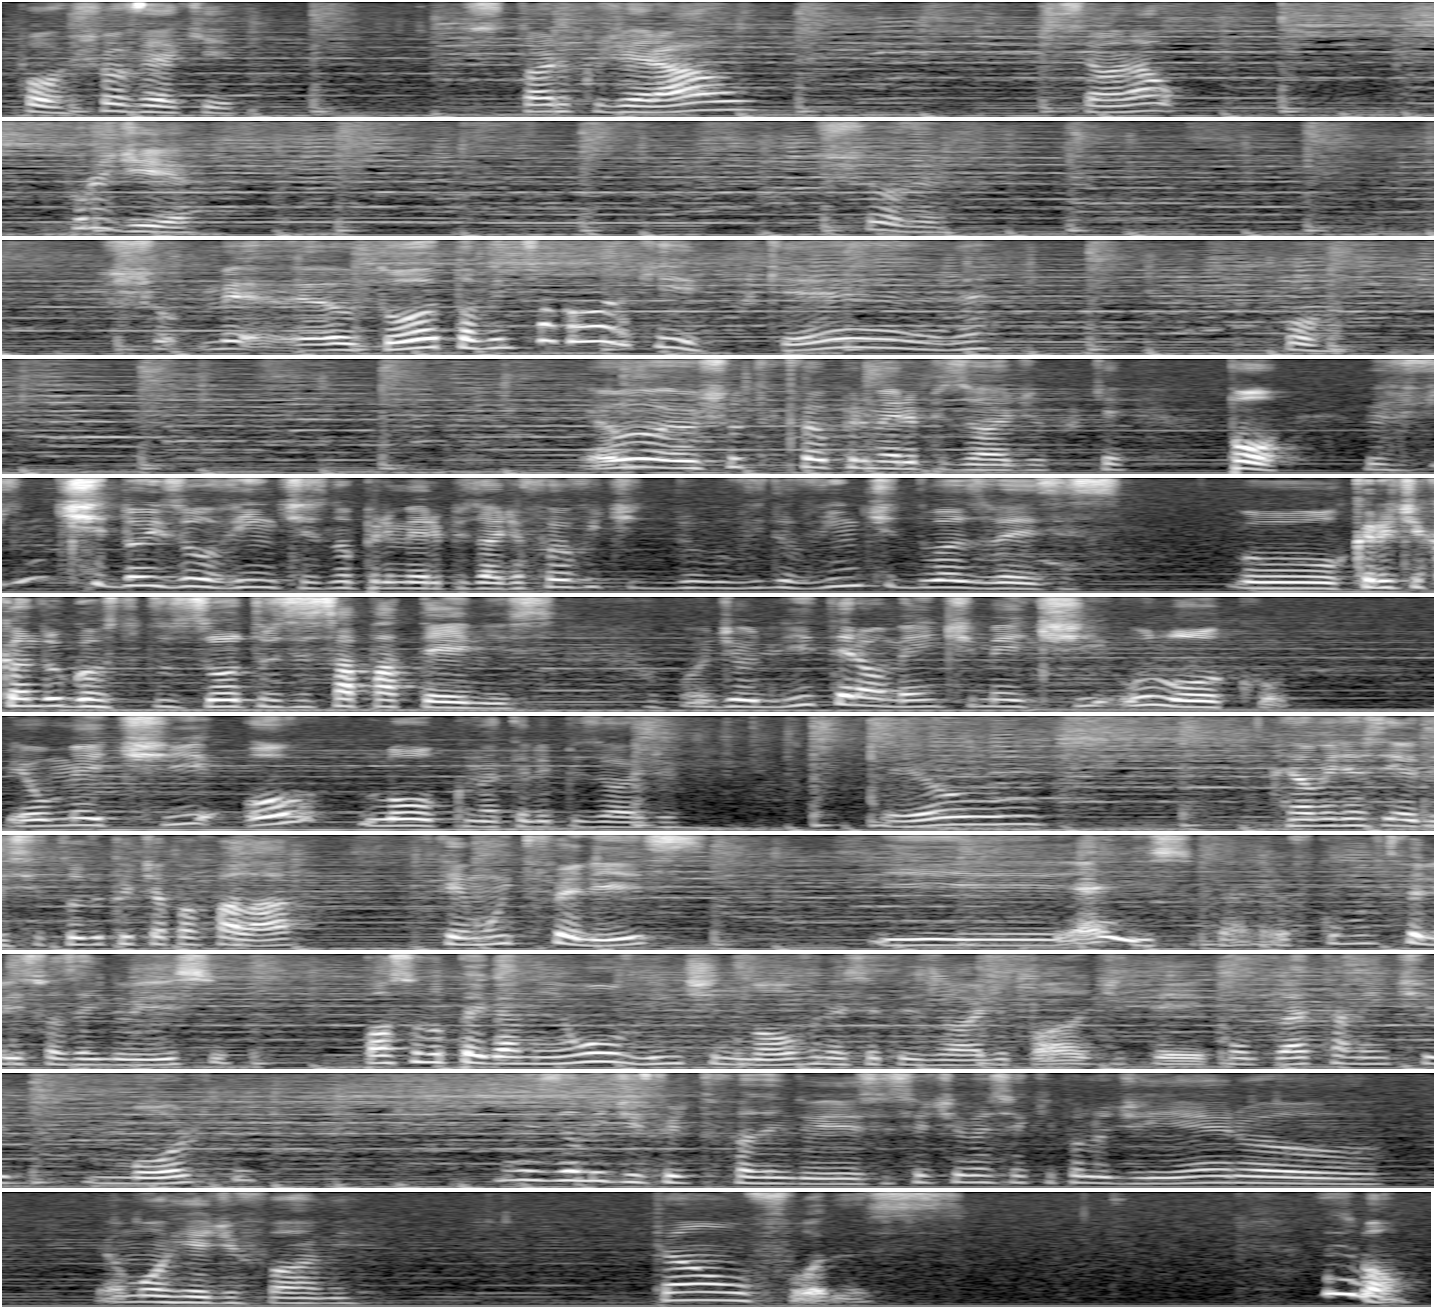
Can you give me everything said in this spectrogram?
Pô, deixa eu ver aqui. Histórico geral. Semanal. Por dia. Deixa eu ver. Deixa eu, eu tô, tô vendo isso agora aqui. Porque, né? Porra. Eu, eu chuto que foi o primeiro episódio. Porque, pô, 22 ouvintes no primeiro episódio. Fui ouvido 22 vezes. O Criticando o Gosto dos Outros e Sapatênis. Onde eu literalmente meti o louco. Eu meti o louco naquele episódio. Eu. Realmente assim, eu disse tudo que eu tinha pra falar. Fiquei muito feliz. E é isso, cara. Eu fico muito feliz fazendo isso. Posso não pegar nenhum ouvinte novo nesse episódio. Pode ter completamente morto. Mas eu me divirto fazendo isso. Se eu tivesse aqui pelo dinheiro, eu, eu morria de fome. Então, foda-se. Mas bom,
